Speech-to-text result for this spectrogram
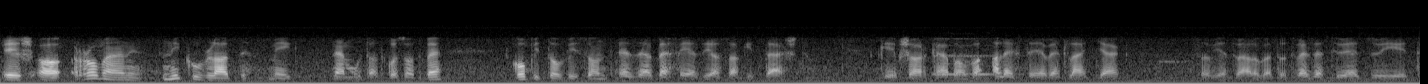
és a román Nikuvlad még nem mutatkozott be, Kopitov viszont ezzel befejezi a szakítást. Kép sarkában Alexejevet látják, szovjet válogatott vezetőedzőjét,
